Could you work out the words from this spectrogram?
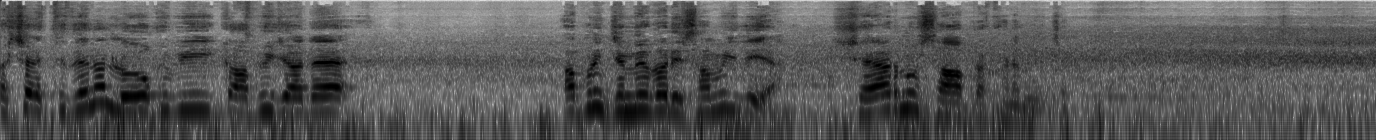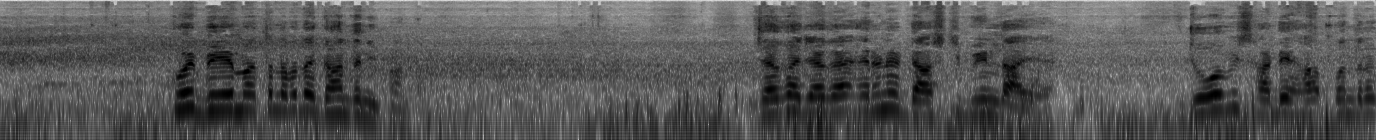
ਅੱਛਾ, ਇੱਥੇ ਦੇ ਨਾ ਲੋਕ ਵੀ ਕਾਫੀ ਜ਼ਿਆਦਾ ਆਪਣੀ ਜ਼ਿੰਮੇਵਾਰੀ ਸਮਝਦੇ ਆ, ਸ਼ਹਿਰ ਨੂੰ ਸਾਫ਼ ਰੱਖਣ ਵਿੱਚ। ਕੋਈ ਬੇਮਤਲਬ ਦਾ ਗੰਦ ਨਹੀਂ ਪਾਉਂਦਾ। ਜਗ੍ਹਾ ਜਗ੍ਹਾ ਇਹਨਾਂ ਨੇ ਡਸਟਬਿਨ ਲਾਏ ਆ। ਜੋ ਵੀ ਸਾਡੇ ਹੱਥ ਅੰਦਰ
